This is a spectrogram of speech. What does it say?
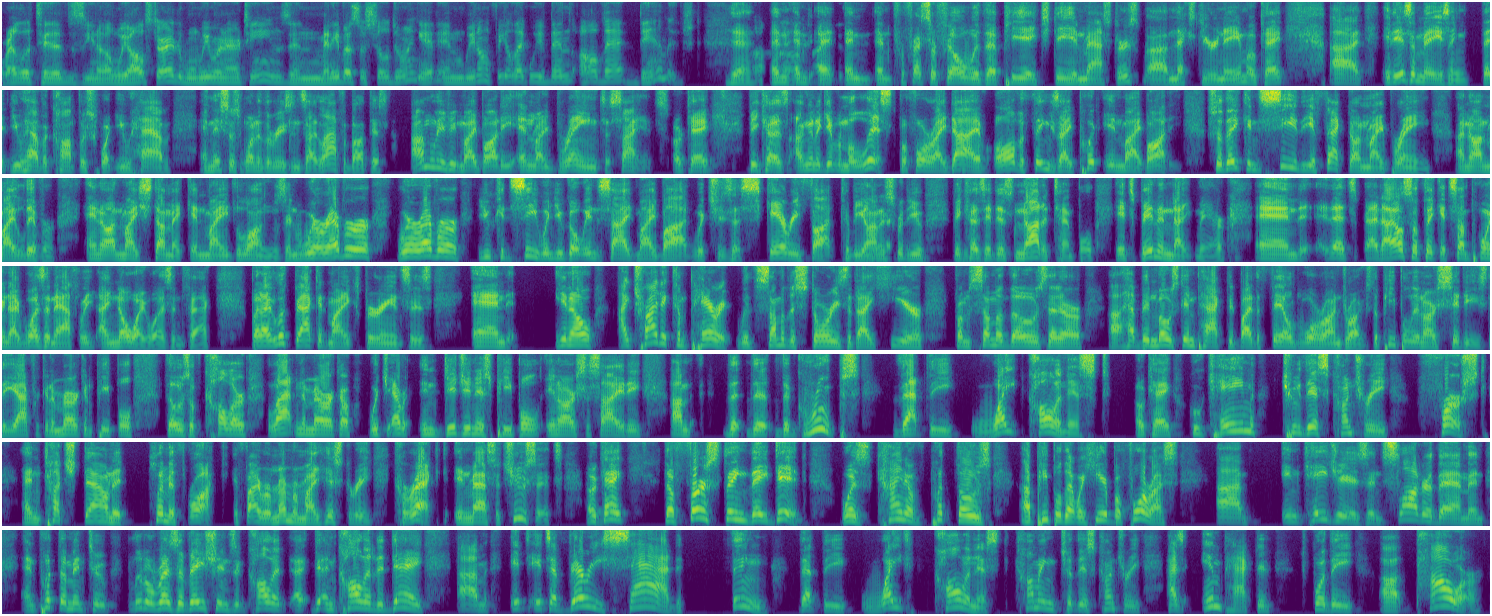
relatives you know we all started when we were in our teens and many of us are still doing it and we don't feel like we've been all that damaged. Yeah uh, and, and, I, and, and and professor phil with a phd and masters uh, next to your name okay? Uh, it is amazing that you have accomplished what you have and this is one of the reasons i laugh about this I'm leaving my body and my brain to science, okay? Because I'm going to give them a list before I die of all the things I put in my body so they can see the effect on my brain and on my liver and on my stomach and my lungs and wherever wherever you can see when you go inside my bod, which is a scary thought to be honest with you because it is not a temple. It's been a nightmare and that's and I also think at some point I was an athlete. I know I was in fact, but I look back at my experiences and, you know, I try to compare it with some of the stories that I hear from some of those that are uh, have been most impacted by the failed war on drugs. The people in our cities, the African American people, those of color, Latin America, whichever indigenous people in our society, um, the the the groups that the white colonist, okay, who came to this country first and touched down at Plymouth Rock, if I remember my history correct, in Massachusetts. Okay. The first thing they did was kind of put those uh, people that were here before us um, in cages and slaughter them and and put them into little reservations and call it uh, and call it a day. Um, it, it's a very sad thing that the white colonist coming to this country has impacted for the uh, power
